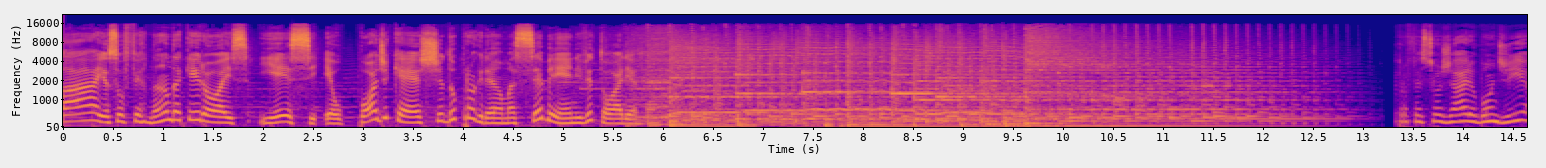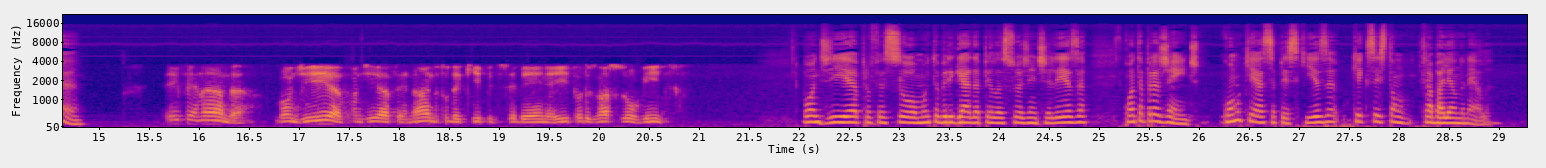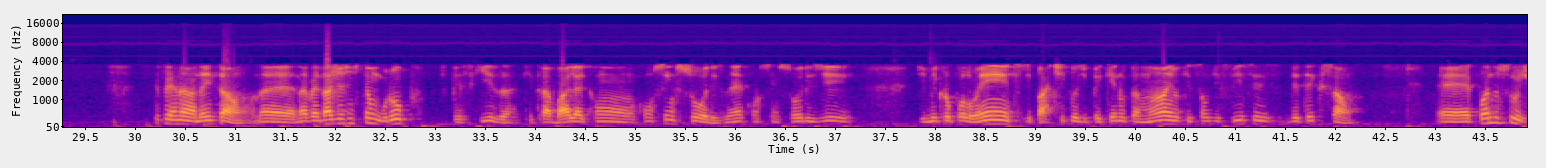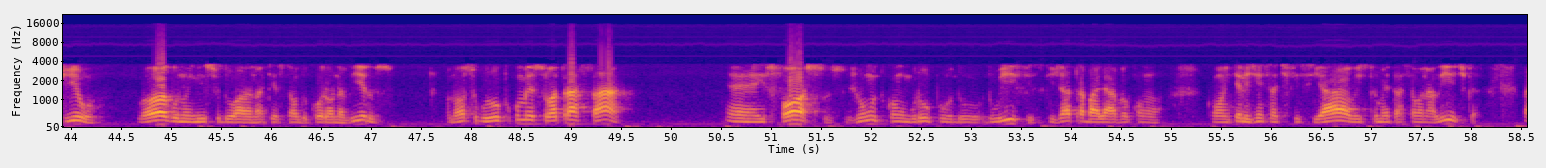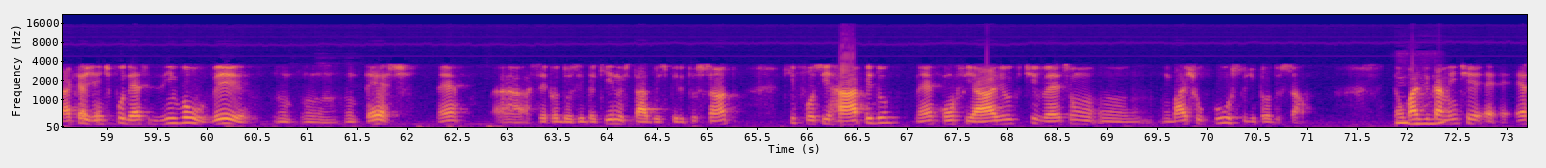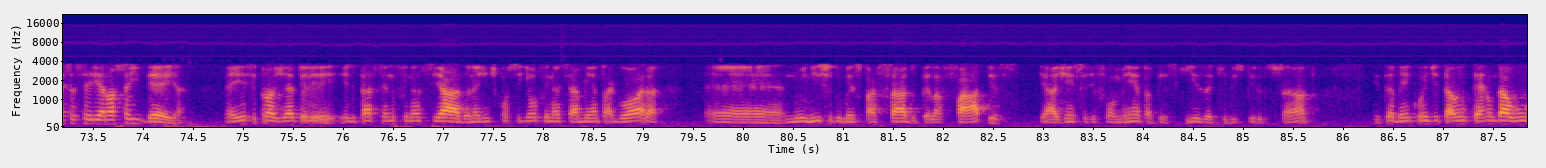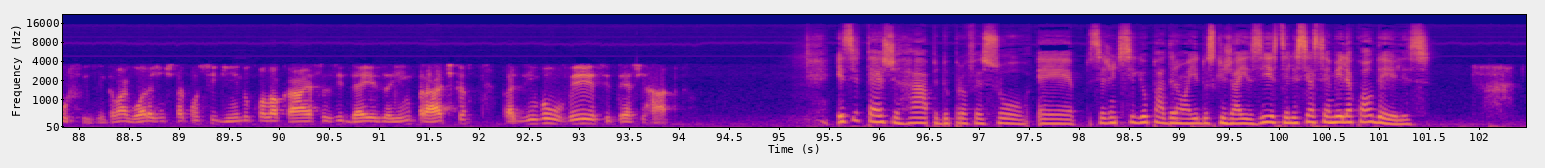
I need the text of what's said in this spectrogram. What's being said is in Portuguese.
Olá, eu sou Fernanda Queiroz e esse é o podcast do programa CBN Vitória. Professor Jário, bom dia. Ei, Fernanda. Bom dia, bom dia, Fernando, toda a equipe do CBN aí, todos os nossos ouvintes. Bom dia, professor. Muito obrigada pela sua gentileza. Conta pra gente, como que é essa pesquisa? O que, que vocês estão trabalhando nela? Fernanda, então, né, na verdade a gente tem um grupo de pesquisa que trabalha com, com sensores, né, com sensores de, de micropoluentes, de partículas de pequeno tamanho que são difíceis de detecção. É, quando surgiu, logo no início do ano, a questão do coronavírus, o nosso grupo começou a traçar é, esforços, junto com o grupo do, do IFES, que já trabalhava com, com inteligência artificial e instrumentação analítica, para que a gente pudesse desenvolver um, um, um teste né, a ser produzido aqui no estado do Espírito Santo, que fosse rápido, né, confiável, que tivesse um, um baixo custo de produção. Então, uhum. basicamente, é, é, essa seria a nossa ideia. Né? Esse projeto ele está sendo financiado. Né? A gente conseguiu um financiamento agora, é, no início do mês passado, pela FAPES, que é a Agência de Fomento à Pesquisa aqui do Espírito Santo, e também com o edital interno da UFES. Então, agora a gente está conseguindo colocar essas ideias aí em prática para desenvolver esse teste rápido. Esse teste rápido, professor, é, se a gente seguir o padrão aí dos que já existem, ele se assemelha a qual deles?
